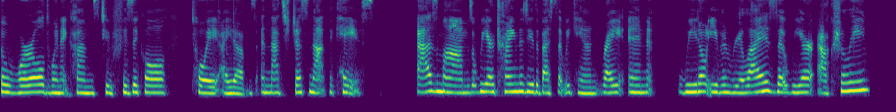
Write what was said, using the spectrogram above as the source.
the world when it comes to physical toy items. And that's just not the case as moms, we are trying to do the best that we can, right? And we don't even realize that we are actually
